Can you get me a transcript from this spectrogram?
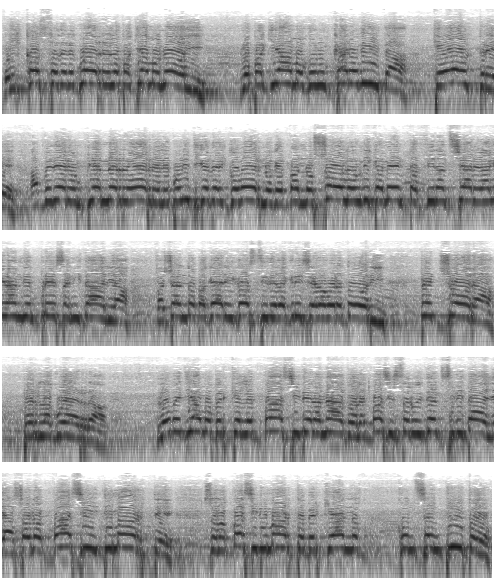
E il costo delle guerre lo paghiamo noi, lo paghiamo con un caro vita che oltre a vedere un PNRR le politiche del governo che vanno solo e unicamente a finanziare la grande impresa in Italia facendo pagare i costi della crisi ai lavoratori, peggiora per la guerra. Lo vediamo perché le basi della Nato, le basi statunitensi in Italia sono basi di morte, sono basi di morte perché hanno consentito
